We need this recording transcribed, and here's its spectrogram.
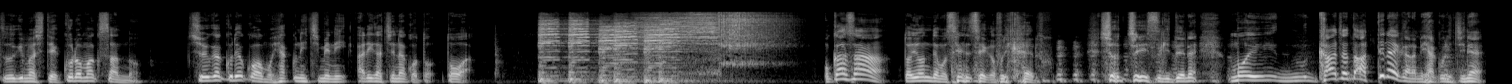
続きまして黒幕さんの。修学旅行も100日目にありがちなこととは？お母さんと呼んでも先生が振り返る。しょっちゅう言い過ぎてね。もう母ちゃんと会ってないからね100日ね。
